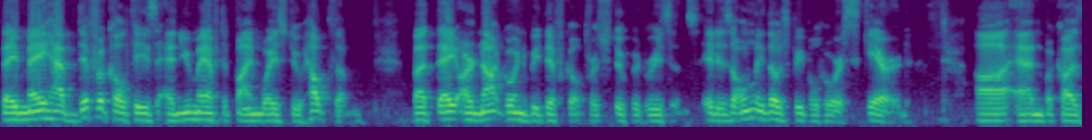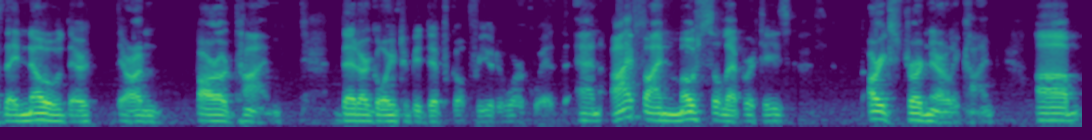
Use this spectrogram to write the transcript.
They may have difficulties and you may have to find ways to help them, but they are not going to be difficult for stupid reasons. It is only those people who are scared uh, and because they know they're they're on borrowed time that are going to be difficult for you to work with. And I find most celebrities are extraordinarily kind. Um,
